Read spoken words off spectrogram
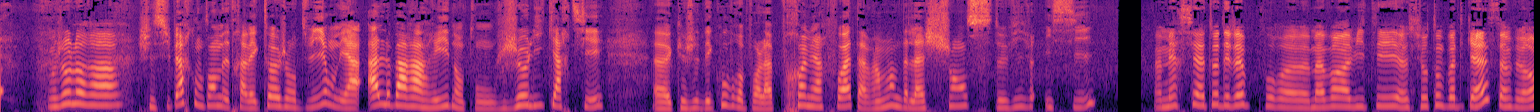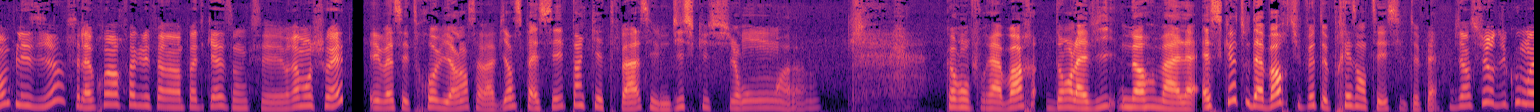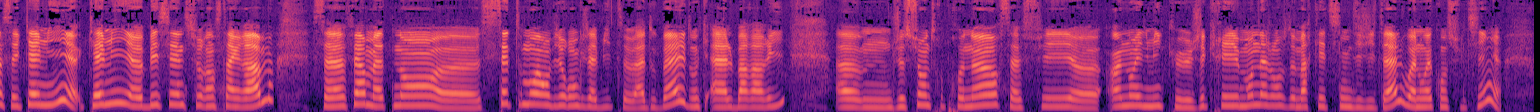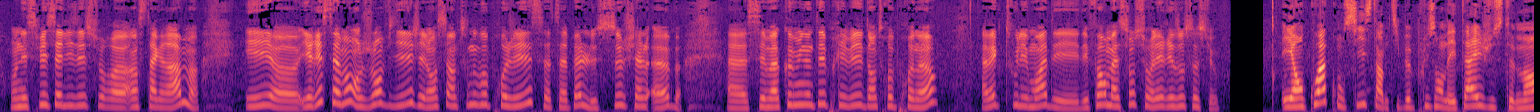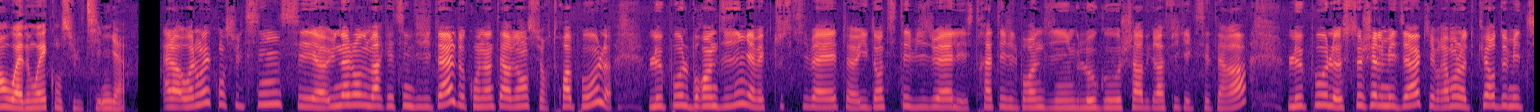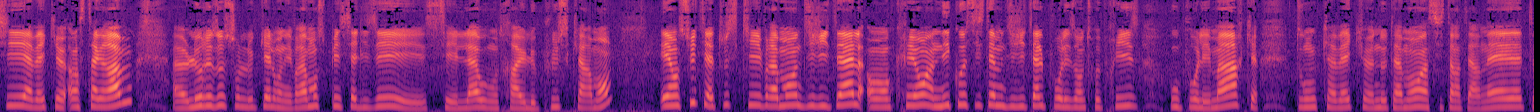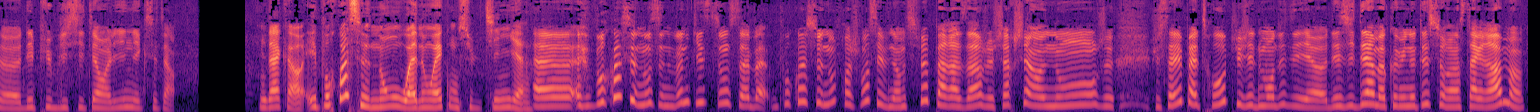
Bonjour Laura. Je suis super contente d'être avec toi aujourd'hui. On est à Al Barari, dans ton joli quartier euh, que je découvre pour la première fois. Tu as vraiment de la chance de vivre ici. Euh, merci à toi déjà pour euh, m'avoir invité sur ton podcast. Ça me fait vraiment plaisir. C'est la première fois que je vais faire un podcast, donc c'est vraiment chouette. Et eh bah ben, c'est trop bien, ça va bien se passer. T'inquiète pas, c'est une discussion comme on pourrait avoir dans la vie normale. Est-ce que tout d'abord tu peux te présenter s'il te plaît? Bien sûr, du coup moi c'est Camille, Camille euh, BCN sur Instagram. Ça va faire maintenant euh, 7 mois environ que j'habite euh, à Dubaï, donc à Al Barari. Euh, je suis entrepreneur, ça fait euh, un an et demi que j'ai créé mon agence de marketing digital, One Way Consulting. On est spécialisé sur Instagram et, et, récemment en janvier, j'ai lancé un tout nouveau projet, ça s'appelle le Social Hub. c'est ma communauté privée d'entrepreneurs avec tous les mois des, des formations sur les réseaux sociaux. Et en quoi consiste un petit peu plus en détail justement One Way Consulting? Alors One Way Consulting, c'est euh, une agence de marketing digital, donc on intervient sur trois pôles. Le pôle branding avec tout ce qui va être euh, identité visuelle et stratégie de branding, logo, charte graphique, etc. Le pôle social media qui est vraiment notre cœur de métier avec euh, Instagram, le réseau sur lequel on est vraiment spécialisé et c'est là où on travaille le plus clairement. Et ensuite, il y a tout ce qui est vraiment digital en créant un écosystème digital pour les entreprises ou pour les marques, donc avec euh, notamment un site internet, euh, des publicités en ligne, etc. D'accord. Et pourquoi ce nom One Way Consulting? Euh, Pourquoi ce nom? C'est une bonne question. Ça. Bah, pourquoi ce nom? Franchement, c'est venu un petit peu par hasard. Je cherchais un nom, je je savais pas trop. Puis j'ai demandé des, des idées à ma communauté sur Instagram.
